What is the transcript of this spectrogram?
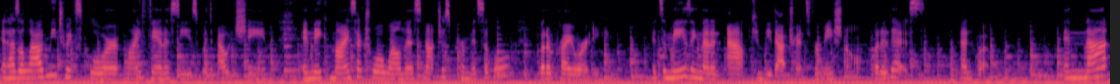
it has allowed me to explore my fantasies without shame and make my sexual wellness not just permissible, but a priority. It's amazing that an app can be that transformational, but it is. End quote. And that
